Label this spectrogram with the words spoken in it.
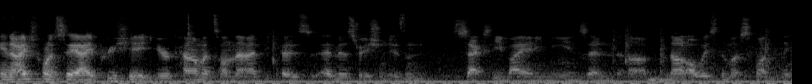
And I just want to say I appreciate your comments on that because administration isn't sexy by any means and um, not always the most fun thing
